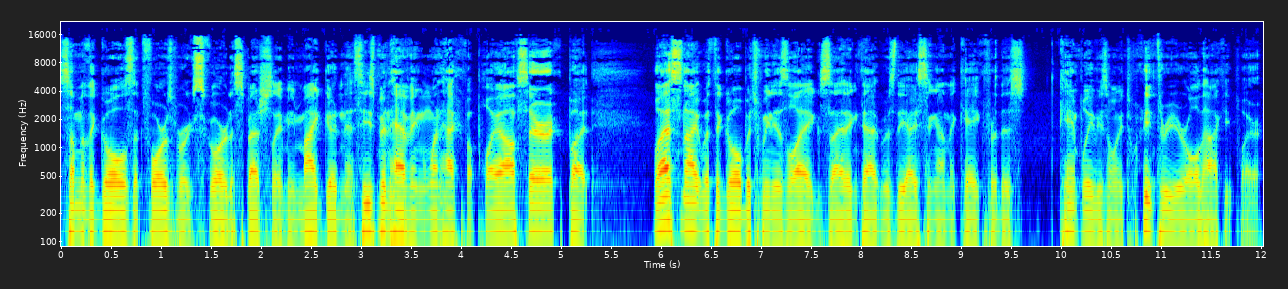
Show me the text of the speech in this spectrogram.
some of the goals that Forsberg scored, especially. I mean, my goodness, he's been having one heck of a playoffs, Eric. But last night with the goal between his legs, I think that was the icing on the cake for this. Can't believe he's only 23 year old hockey player.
